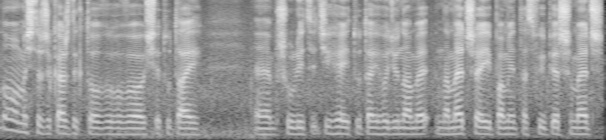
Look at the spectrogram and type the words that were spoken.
No, myślę, że każdy, kto wychowywał się tutaj e, przy ulicy Cichej, tutaj chodził na, me, na mecze i pamięta swój pierwszy mecz,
